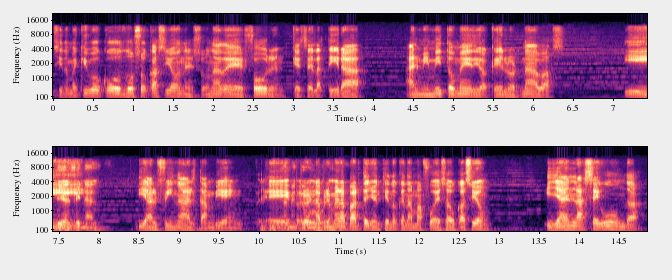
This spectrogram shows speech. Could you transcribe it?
si no me equivoco, dos ocasiones, una de Foden que se la tira al mimito medio, a Keylor Navas. Y, al final. Y al final también. pero en la primera parte yo entiendo que nada más fue esa ocasión. Y ya en la segunda,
